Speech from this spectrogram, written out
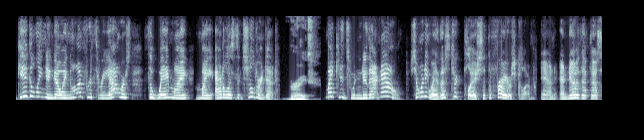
giggling and going on for three hours the way my my adolescent children did. Right. My kids wouldn't do that now. So anyway, this took place at the Friars Club, and and know that this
